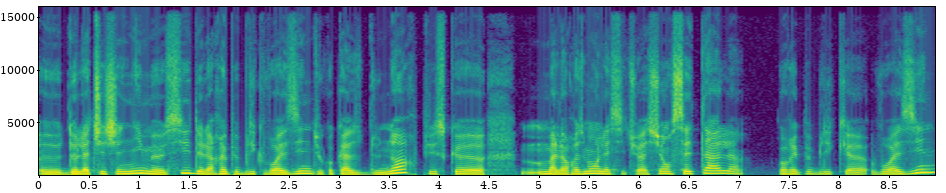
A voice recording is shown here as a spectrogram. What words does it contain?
de la Tchétchénie, mais aussi de la République voisine du Caucase du Nord, puisque malheureusement la situation s'étale aux républiques voisines.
